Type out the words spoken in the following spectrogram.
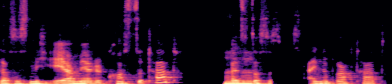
dass es mich eher mehr gekostet hat, mhm. als dass es eingebracht hat.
